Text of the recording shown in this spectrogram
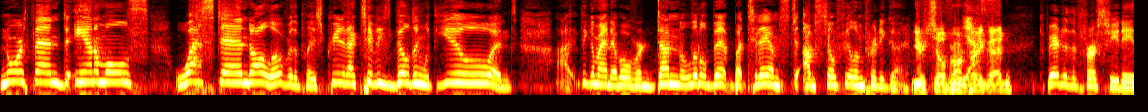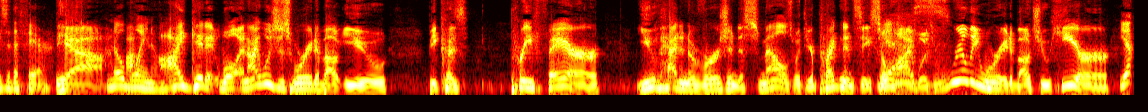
North End animals, West End, all over the place. Creative activities building with you, and I think I might have overdone it a little bit, but today I'm st- I'm still feeling pretty good. You're still feeling pretty good. compared to the first few days of the fair. Yeah. No I- bueno. I, get it. Well, and I was just worried about you because pre fair, you've had an aversion to smells with your pregnancy. So Yes. I was really worried about you here. Yep.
